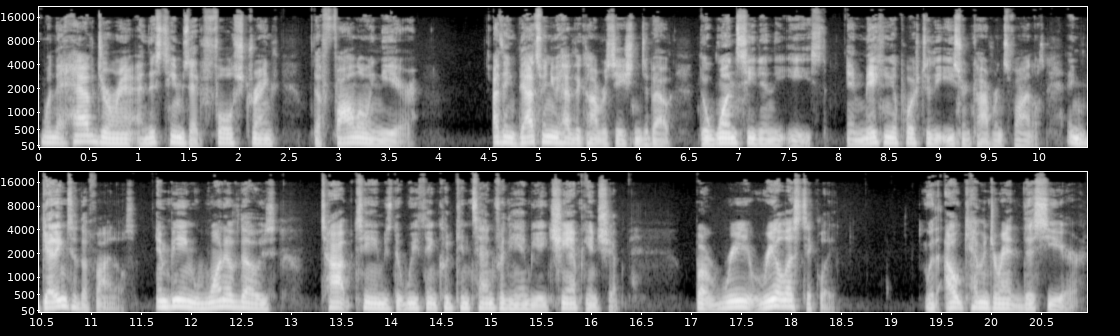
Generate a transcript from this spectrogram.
when they have Durant and this team's at full strength the following year, I think that's when you have the conversations about the one seed in the East and making a push to the Eastern Conference Finals and getting to the finals and being one of those top teams that we think could contend for the NBA championship. But re- realistically, without Kevin Durant this year,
